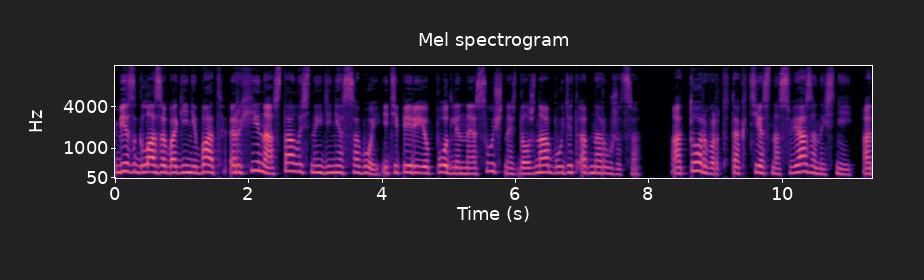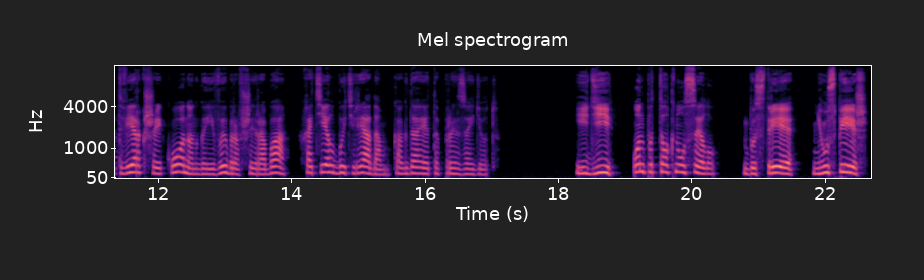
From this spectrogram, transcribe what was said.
Без глаза богини Бат Эрхина осталась наедине с собой, и теперь ее подлинная сущность должна будет обнаружиться. А Торвард, так тесно связанный с ней, отвергший конунга и выбравший раба, хотел быть рядом, когда это произойдет. «Иди!» — он подтолкнул Селу. «Быстрее! Не успеешь!»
